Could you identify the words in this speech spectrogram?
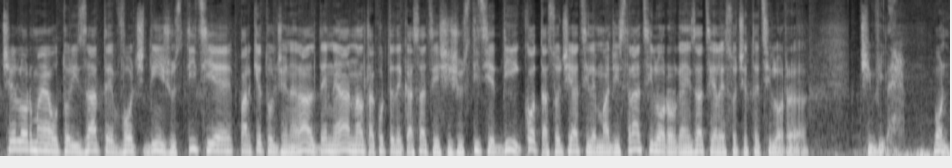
celor mai autorizate voci din justiție, Parchetul General, DNA, Înalta Curte de Casație și Justiție, DICOT, asociațiile magistraților, organizațiile societăților uh, civile. Bun.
